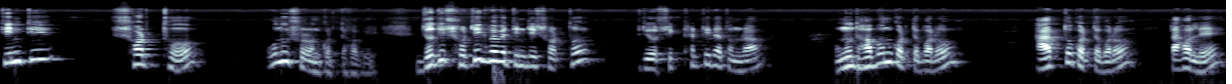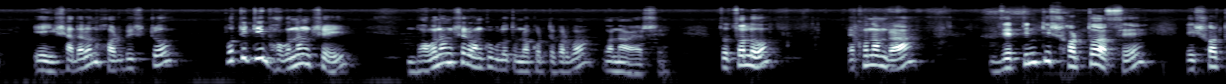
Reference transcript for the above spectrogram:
তিনটি শর্ত অনুসরণ করতে হবে। যদি সঠিকভাবে তিনটি শর্ত, প্রিয় শিক্ষার্থীরা তোমরা অনুধাবন করতে পারো, আয়ত্ত করতে পারো, তাহলে এই সাধারণ হরবিষ্ট প্রতিটি ভগ্নাংশেই ভগ্নাংশের অঙ্কগুলো তোমরা করতে পারবা অনায়াসে। তো চলো, এখন আমরা যে তিনটি শর্ত আছে, এই শর্ত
